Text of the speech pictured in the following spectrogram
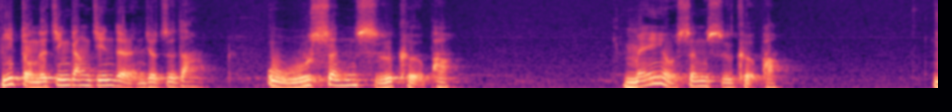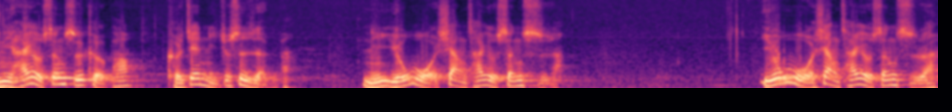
你懂得《金刚经》的人就知道，无生死可抛，没有生死可抛。你还有生死可抛，可见你就是人吧？你有我相才有生死啊，有我相才有生死啊。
